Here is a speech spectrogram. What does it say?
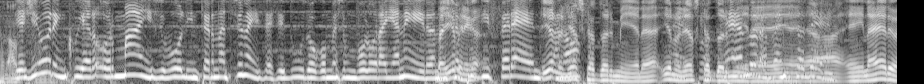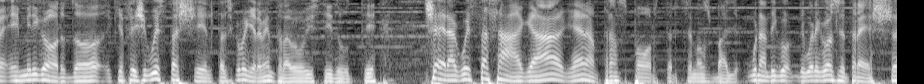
Però, 10 insomma. ore in cui ormai sui voli internazionali sei seduto come su un volo Ryanair, non Beh, c'è più differenza. Io non no? riesco a dormire, io non riesco a E dormire allora pensa te. eh, in aereo e mi ricordo che feci questa scelta, siccome chiaramente l'avevo visti tutti. C'era questa saga che era Transporter, se non sbaglio, una di, di quelle cose trash.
